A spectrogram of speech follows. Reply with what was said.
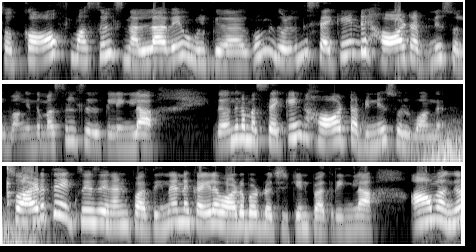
ஸோ காஃப் மசில்ஸ் நல்லாவே உங்களுக்கு இருக்கும் இது வந்து செகண்ட் ஹார்ட் அப்படின்னு சொல்லுவாங்க. இந்த மசில்ஸ் இருக்கு இல்லைங்களா? இதை வந்து நம்ம செகண்ட் ஹார்ட் அப்படின்னு சொல்லுவாங்க. ஸோ அடுத்த எக்ஸசைஸ் என்னன்னு பார்த்தீங்கன்னா என்ன கையில் வாட்டர் பாட்டில் வச்சிருக்கேன்னு பார்க்குறீங்களா? ஆமாங்க.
